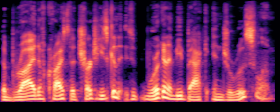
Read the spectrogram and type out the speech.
The bride of Christ, the church, he's going to, we're going to be back in Jerusalem.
